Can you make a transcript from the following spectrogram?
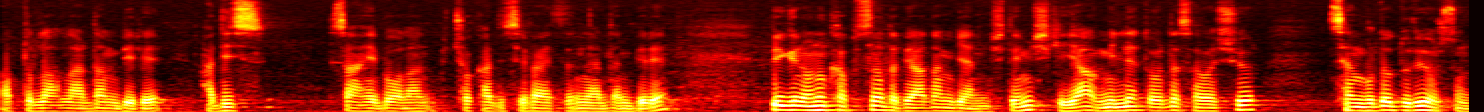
Abdullahlardan biri. Hadis sahibi olan birçok hadis rivayet edenlerden biri. Bir gün onun kapısına da bir adam gelmiş. Demiş ki ya millet orada savaşıyor. Sen burada duruyorsun.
